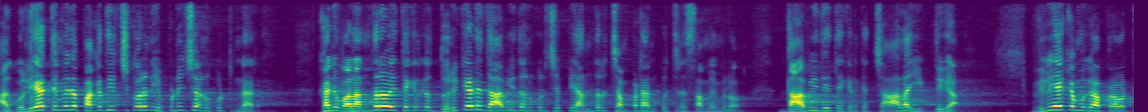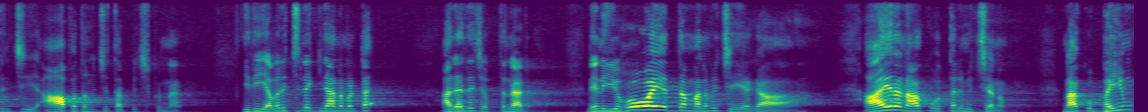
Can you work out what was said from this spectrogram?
ఆ గొలియాతి మీద పగ తీర్చుకోవాలని ఇప్పటి నుంచో అనుకుంటున్నారు. కానీ వాళ్ళందరూ అయితే కనుక దొరికాడు దావీదు అనుకుని చెప్పి అందరూ చంపడానికి వచ్చిన సమయంలో దావీదైతే కనుక చాలా యుక్తిగా వివేకముగా ప్రవర్తించి ఆపద నుంచి తప్పించుకున్నాడు ఇది ఎవరిచ్చిన జ్ఞానం అంట అదే చెప్తున్నాడు. నేను యహోవా యుద్ధ మనవి చేయగా ఆయన నాకు ఉత్తరం ఇచ్చాను నాకు భయం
